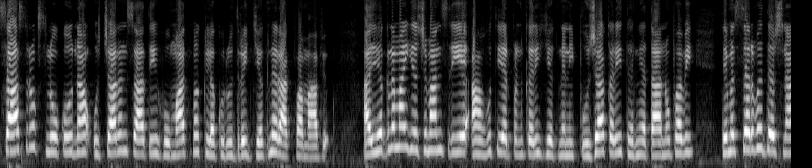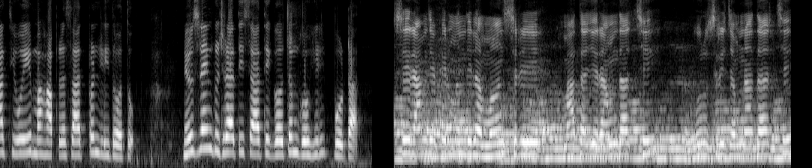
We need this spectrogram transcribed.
શાસ્ત્રોક્ત શ્લોકોના ઉચ્ચારણ સાથે હોમાત્મક લઘુરુદ્ર યજ્ઞ રાખવામાં આવ્યો. આ યજ્ઞમાં યજમાન શ્રીએ આહુતિ અર્પણ કરી યજ્ઞની પૂજા કરી, ધન્યતા અનુભવી, તેમજ સર્વ દર્શનાર્થીઓએ મહાપ્રસાદ પણ લીધો હતો. ન્યૂઝીલેન્ડ ગુજરાતી સાથે ગૌતમ ગોહિલ, બોટાદ. શ્રી રામજી પીર મંદિરના મહંત શ્રી માતાજી રામદાસજી ગુરુ શ્રી જમનાદાસજી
